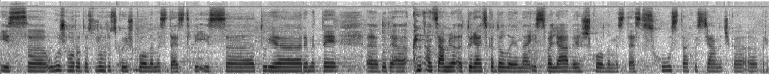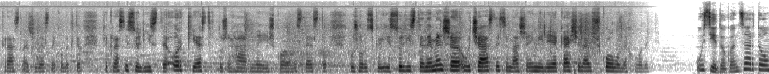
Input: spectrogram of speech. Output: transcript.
із е, Ужгорода, з Ужгородської школи мистецтв, із е, Турія Ремети е, буде ансамбль Турянська долина, із Сваляви школи мистецтв, з Хуста, Хустяночка, прекрасна, чудесний колектив, прекрасні солісти, оркестр дуже гарний школи мистецтва Ужгородської, солісти. Найменша учасниця наша Емілія, яка ще навіть в школу не ходить. Усі до концерту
